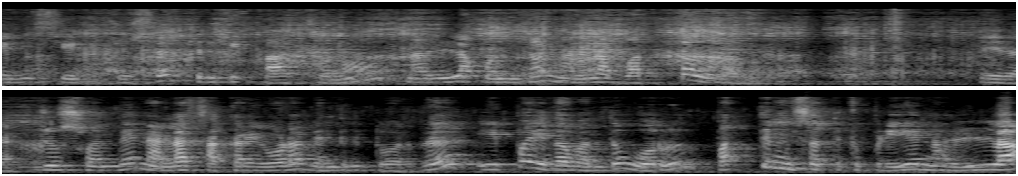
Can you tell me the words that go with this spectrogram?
ஏபிசிடி ஜூஸை திருப்பி காய்ச்சணும். நல்லா கொஞ்சம் நல்லா வத்த விடணும் இதை ஜூஸ் வந்து நல்லா சர்க்கரையோடு வெந்துக்கிட்டு வருது. இப்போ இதை வந்து ஒரு பத்து நிமிஷத்துக்கு இப்படியே நல்லா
